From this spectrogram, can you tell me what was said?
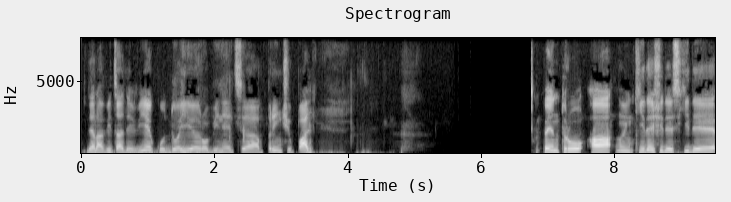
de la vița de vie, cu doi robineți principali pentru a închide și deschide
